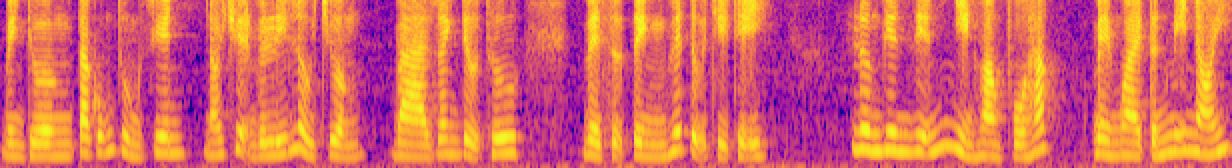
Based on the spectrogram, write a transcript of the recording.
bình thường ta cũng thường xuyên nói chuyện với Lý Lầu trưởng và Doanh Tiểu Thư về sự tình huyết tự chỉ thị. Lương Thiên Diễn nhìn Hoàng phù Hắc, bề ngoài Tuấn Mỹ nói.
